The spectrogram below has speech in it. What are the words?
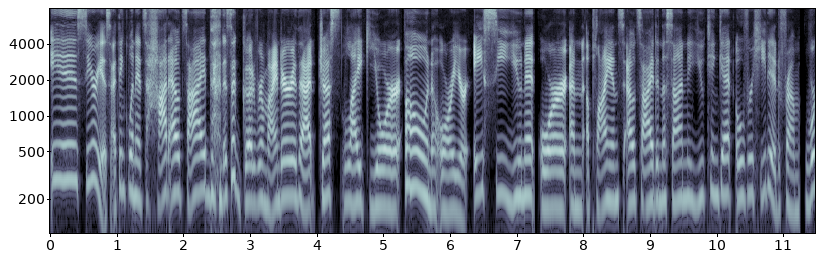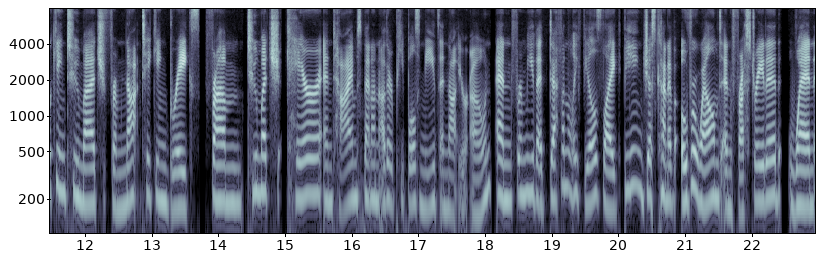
is serious. I think when it's hot outside, that is a good reminder that just like your phone or your AC unit or an appliance outside in the sun, you can get overheated from working too much, from not taking breaks, from too much care and time spent on other people's needs and not your own. And for me, that definitely feels like being just kind of overwhelmed and frustrated when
